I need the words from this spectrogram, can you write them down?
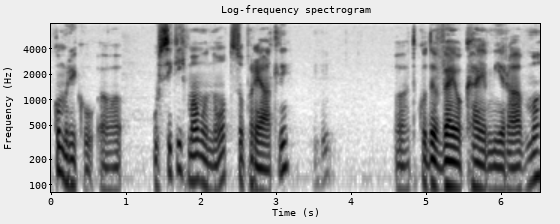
Tako bom rekel, uh, vsi, ki jih imamo not, so prijatelji, uh, tako da vejo, kaj mi rabimo,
